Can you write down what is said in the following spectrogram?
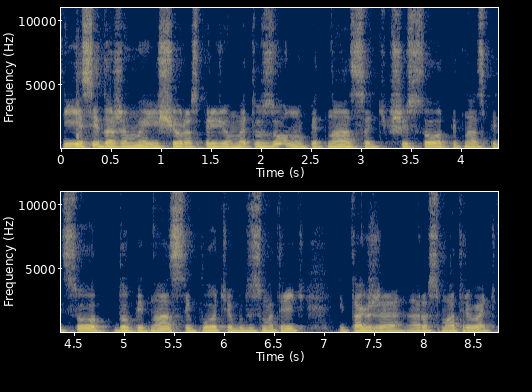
и если даже мы еще раз придем в эту зону 15 600, 15 500, до 15 вплоть я буду смотреть и также рассматривать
